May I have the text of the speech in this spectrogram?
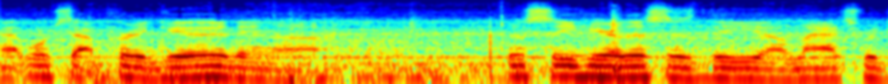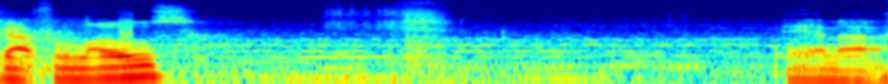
that works out pretty good and uh, you'll see here this is the uh, latch we got from Lowe's. And uh,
